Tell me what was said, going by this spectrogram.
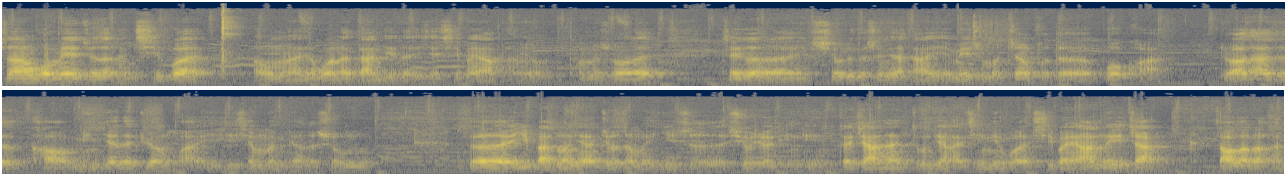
是啊，我们也觉得很奇怪啊，我们还就问了当地的一些西班牙朋友，他们说呢，这个修这个圣家堂也没什么政府的拨款，主要它是靠民间的捐款以及一些门票的收入。所以呢，一百多年就这么一直修修停停，再加上中间还经历过西班牙内战，遭到了很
